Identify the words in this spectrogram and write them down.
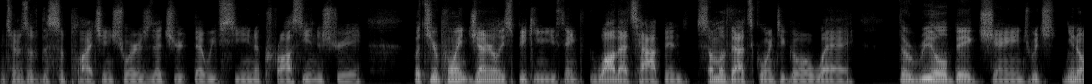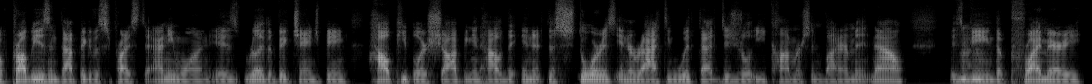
in terms of the supply chain shortage that you that we've seen across the industry. But to your point, generally speaking, you think while that's happened, some of that's going to go away. The real mm-hmm. big change, which you know probably isn't that big of a surprise to anyone, is really the big change being how people are shopping and how the the store is interacting with that digital e-commerce environment now is mm-hmm. being the primary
